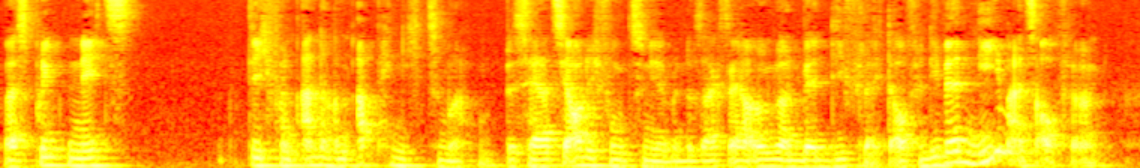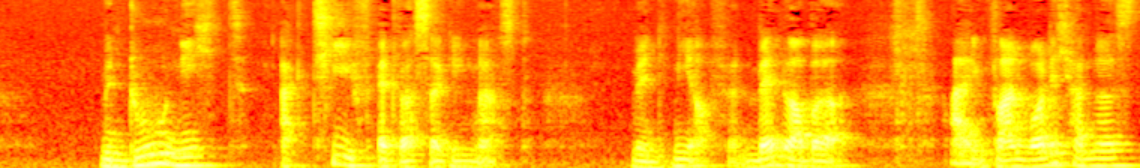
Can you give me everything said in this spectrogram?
Weil es bringt nichts, dich von anderen abhängig zu machen. Bisher hat es ja auch nicht funktioniert, wenn du sagst, ja, irgendwann werden die vielleicht aufhören. Die werden niemals aufhören. Wenn du nicht aktiv etwas dagegen machst, werden die nie aufhören. Wenn du aber eigenverantwortlich handelst,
